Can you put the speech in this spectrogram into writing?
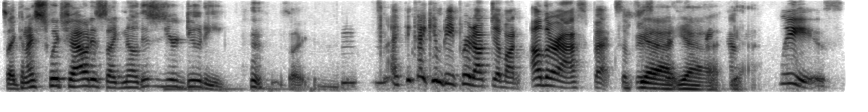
it's like can I switch out? It's like no, this is your duty. it's like I think I can be productive on other aspects of this. yeah, yeah, yeah. Please.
